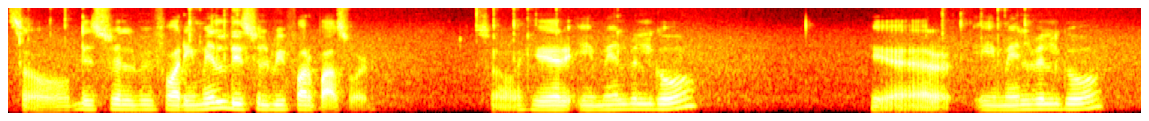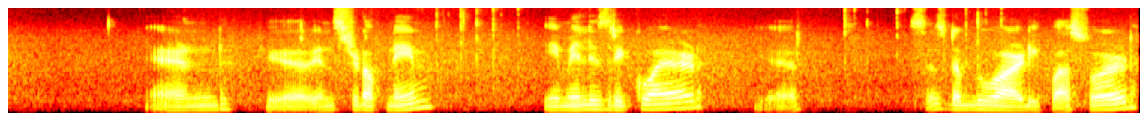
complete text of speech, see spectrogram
so this will be for email this will be for password. So here email will go here email will go and here instead of name email is required. Here says wrd password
